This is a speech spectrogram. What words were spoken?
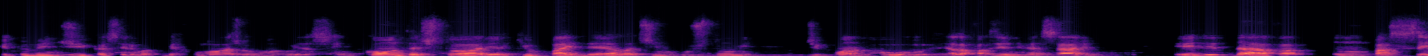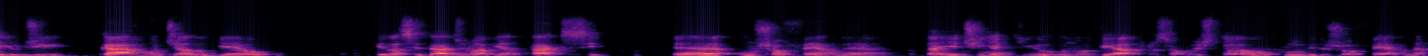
que tudo indica ser uma tuberculose, alguma coisa assim. Conta a história que o pai dela tinha o costume de, quando ela fazia aniversário, ele dava um passeio de carro de aluguel pela cidade. Não havia táxi, é um chofer, né? Daí tinha aqui no Teatro São Cristóvão o Clube do Chofer, né?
